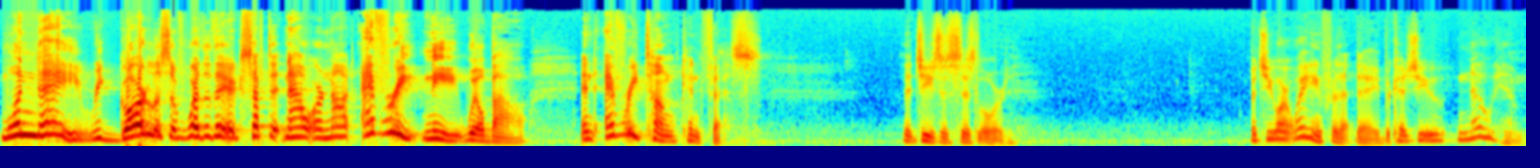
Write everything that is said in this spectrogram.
one day, regardless of whether they accept it now or not, every knee will bow and every tongue confess that Jesus is Lord. But you aren't waiting for that day because you know him.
